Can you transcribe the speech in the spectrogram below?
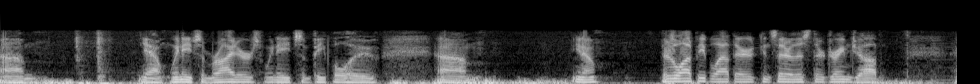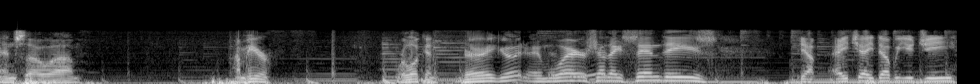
um, yeah, we need some writers. We need some people who, um, you know, there's a lot of people out there who consider this their dream job, and so um, I'm here. We're looking. Very good. And where shall they send these? Yep, H A W G,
